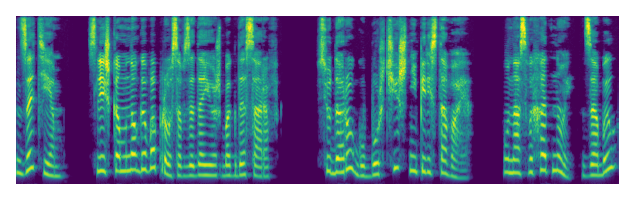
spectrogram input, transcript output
«Затем. Слишком много вопросов задаешь, Багдасаров. Всю дорогу бурчишь, не переставая. У нас выходной, забыл?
